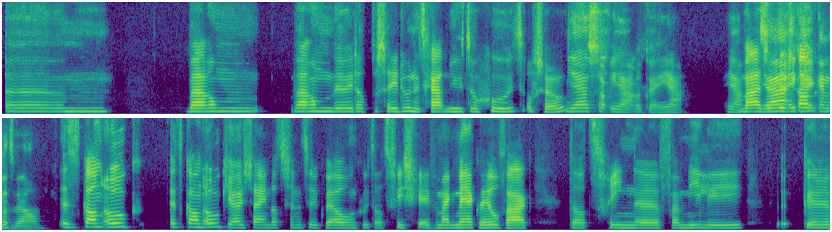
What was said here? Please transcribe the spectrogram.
um, waarom, waarom wil je dat per se doen? Het gaat nu toch goed of zo? Ja, zo, ja oké, ja. Ja, maar ja ik kan, herken dat wel. Het kan, ook, het kan ook juist zijn dat ze natuurlijk wel een goed advies geven. Maar ik merk wel heel vaak dat vrienden, familie eh,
